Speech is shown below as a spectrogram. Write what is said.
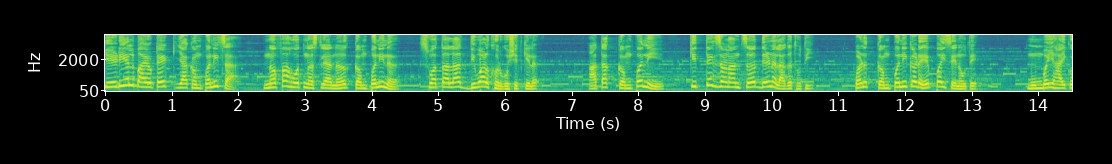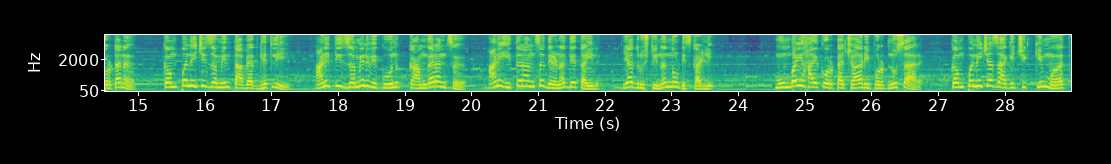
केडीएल बायोटेक या कंपनीचा नफा होत नसल्यानं कंपनीनं स्वतःला दिवाळखोर घोषित केलं. आता कंपनी कित्येक जणांचं देणं लागत होती पण कंपनीकडे पैसे नव्हते. मुंबई हायकोर्टानं कंपनीची जमीन ताब्यात घेतली आणि ती जमीन विकून कामगारांचं आणि इतरांचं देणं देता येईल. या दृष्टीनं नोटीस काढली. मुंबई हायकोर्टाच्या रिपोर्टनुसार कंपनीच्या जागेची किंमत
